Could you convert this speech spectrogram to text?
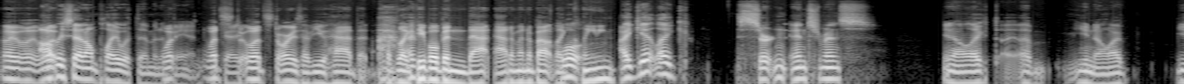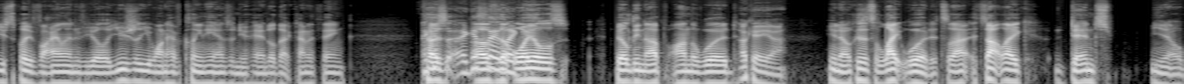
Wait, wait, what, obviously I don't play with them in what, a band. what, okay? st- what stories have you had that have like I've- people been that adamant about like Well, cleaning? I get like certain instruments, you know, like um, you know, I've used to play violin, viola, usually you want to have clean hands when you handle that kind of thing I because I guess of I the like- oils building up on the wood. Okay, yeah. You know, because it's a light wood. It's not. It's not like dense. You know,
